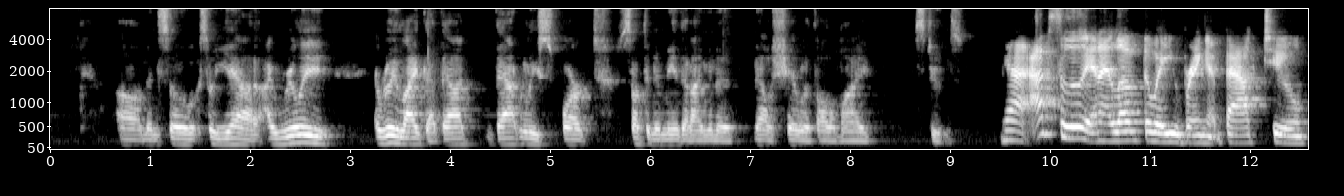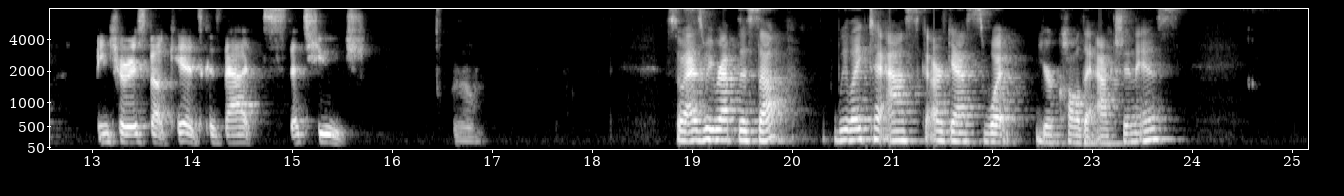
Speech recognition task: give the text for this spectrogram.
um, and so so yeah i really i really like that that that really sparked something in me that i'm going to now share with all of my students yeah absolutely and i love the way you bring it back to being curious about kids because that's that's huge. Yeah. So, as we wrap this up, we like to ask our guests what your call to action is.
